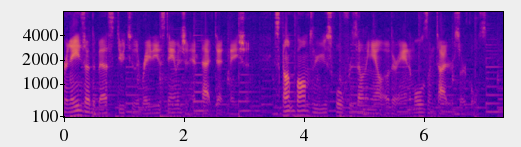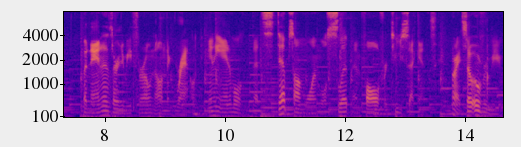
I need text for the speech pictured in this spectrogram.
Grenades are the best due to the radius damage and impact detonation. Skunk bombs are useful for zoning out other animals in tighter circles. Bananas are to be thrown on the ground. Any animal that steps on one will slip and fall for 2 seconds. Alright, so overview.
